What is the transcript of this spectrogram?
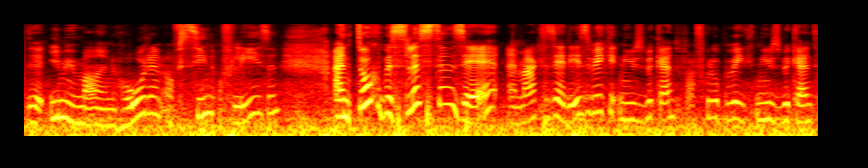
de IMU-mannen horen of zien of lezen. En toch beslisten zij, en maakten zij deze week het nieuws bekend, of afgelopen week het nieuws bekend,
